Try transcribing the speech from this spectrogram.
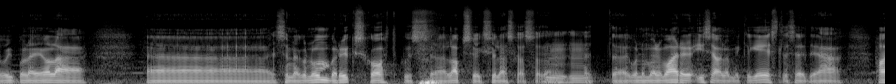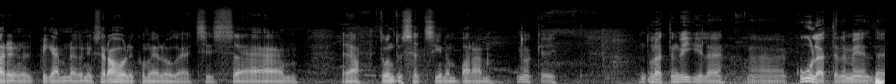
võib-olla ei ole äh, Äh, see on nagu number üks koht, kus äh, laps võiks üles kasvada mm, -hmm. et äh, kuna me oleme harju-, ise oleme ikkagi eestlased ja harjunud pigem nagu niisuguse rahulikuma eluga, et siis äh, jah, tundus, et siin on parem. okei okay., ma tuletan kõigile äh, kuulajatele meelde,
